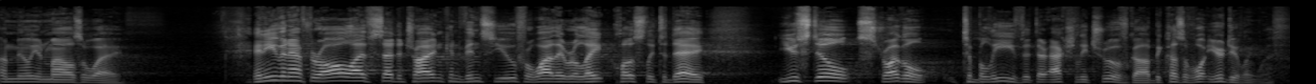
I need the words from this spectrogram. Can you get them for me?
a million miles away. And even after all I've said to try and convince you for why they relate closely today, you still struggle to believe that they're actually true of God because of what you're dealing with.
